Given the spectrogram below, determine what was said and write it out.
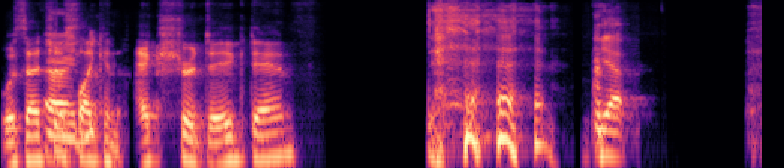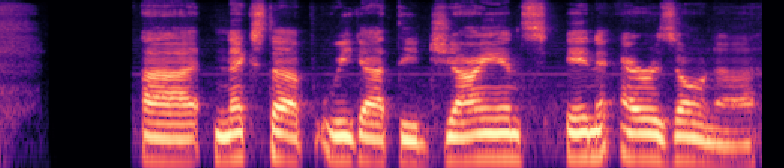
Was that just right. like an extra dig, Dan? yep. Uh, next up, we got the Giants in Arizona.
